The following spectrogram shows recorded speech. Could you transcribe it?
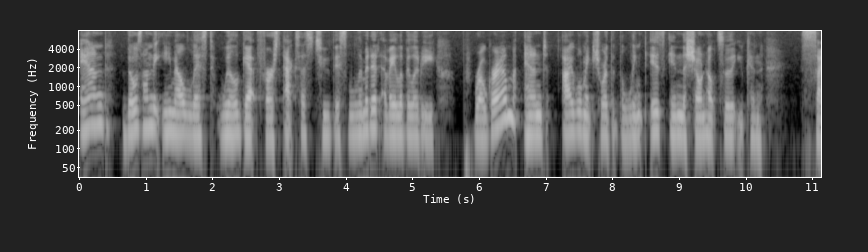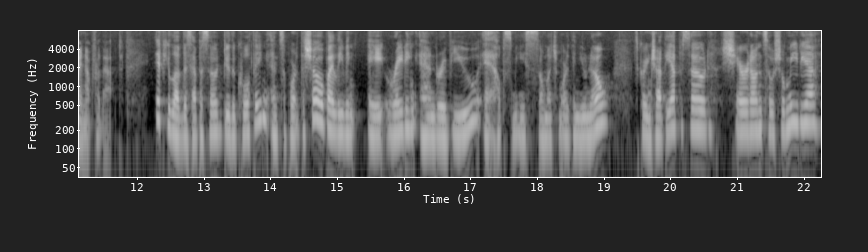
And those on the email list will get first access to this limited availability program. And I will make sure that the link is in the show notes so that you can sign up for that. If you love this episode, do the cool thing and support the show by leaving a rating and review. It helps me so much more than you know screenshot the episode, share it on social media,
